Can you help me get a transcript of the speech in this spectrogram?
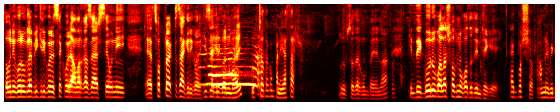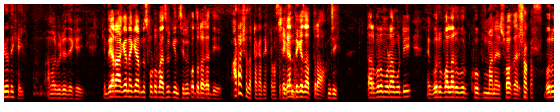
তো উনি গরুগুলো বিক্রি করেছে, করে আমার কাছে আসছে, উনি ছোট্ট একটা চাকরি করে। কি চাকরি করেন ভাই? উচ্চতা কোম্পানি স্যার রূপসাদা কোম্পানি না। কিন্তু এই গরুবালা স্বপ্ন কতদিন থেকে? এক বছর। আমরা ভিডিও দেখেই। আমার ভিডিও দেখেই। কিন্তু এর আগে নাকি আপনি ছোট বাছুর কিনছিলেন কত টাকা দিয়ে? আঠাশ হাজার টাকা দিয়ে একটা বছর সেখান থেকে যাত্রা? জি। তারপরে মোটামুটি গরু পালার উপর খুব মানে শখ আর শখ গরু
